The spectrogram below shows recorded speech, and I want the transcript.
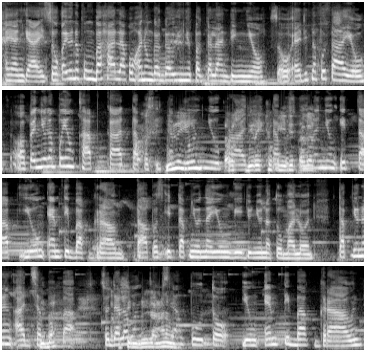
Ayan guys, so kayo na pong bahala kung anong gagawin nyo pagka-landing nyo. So edit na po tayo. Open nyo lang po yung CapCut, tapos itap Yun yung new Tapos project. diretsong Tapos edit agad. unan yung itap yung empty background. Tapos itap nyo na yung video nyo na tumalon. Tap nyo na yung add sa Diba? baba. So dalawang tips ano? lang po to. Yung empty background,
